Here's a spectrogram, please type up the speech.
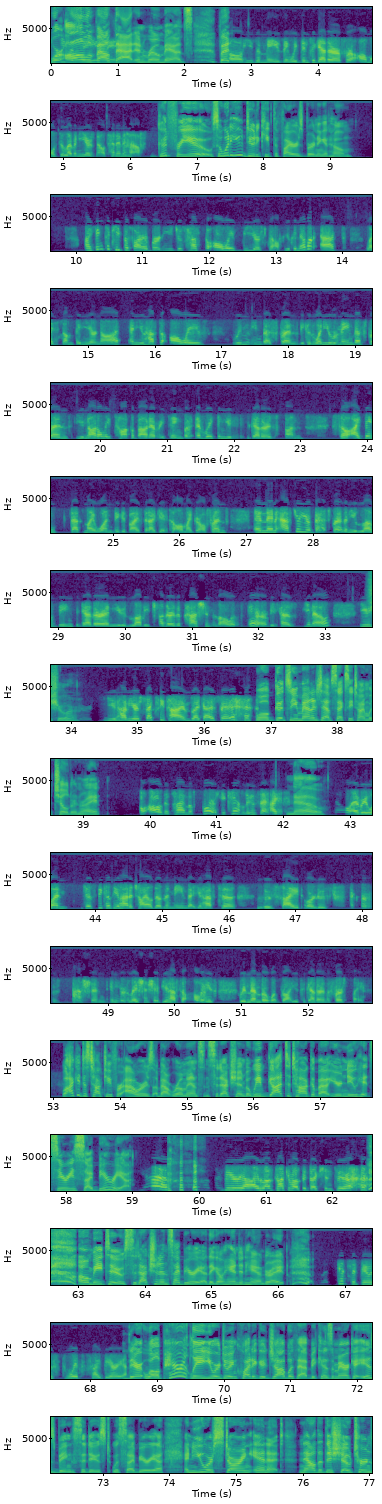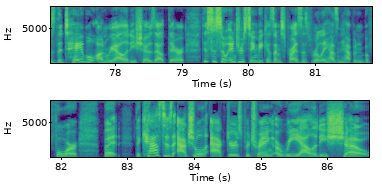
We're all about that and romance. But Oh, he's amazing. We've been together for almost 11 years now, 10 and a half. good for you. So, what do you do to keep the fires burning at home? I think to keep the fire burning, you just have to always be yourself. You can never act like something you're not, and you have to always remain best friends because when you remain best friends, you not only talk about everything, but everything you do together is fun. So I think that's my one big advice that I give to all my girlfriends. And then after you're best friends and you love being together and you love each other, the passion is always there because, you know, you Sure. you have your sexy times, like I say. Well, good. So, you manage to have sexy time with children, right? Oh, all the time, of course. You can't lose that. I No. tell everyone just because you had a child doesn't mean that you have to lose sight or lose track or lose passion in your relationship. You have to always remember what brought you together in the first place. Well, I could just talk to you for hours about romance and seduction, but we've got to talk about your new hit series, Siberia. Yes. Siberia. I love talking about seduction too. Oh, me too. Seduction and Siberia. They go hand in hand, right? Get seduced with Siberia. There well, apparently you are doing quite a good job with that because America is being seduced with Siberia and you are starring in it. Now that this show turns the table on reality shows out there, this is so interesting because I'm surprised this really hasn't happened before, but the cast is actual actors portraying a reality show.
